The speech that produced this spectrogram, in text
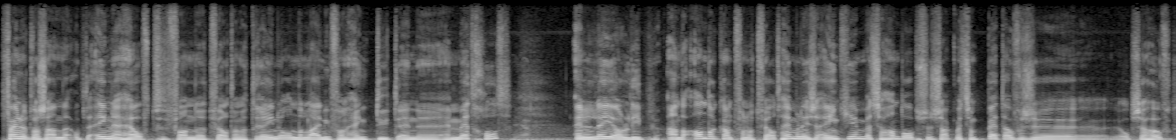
Feyenoord was aan de, op de ene helft van het veld aan het trainen... onder leiding van Henk Tuut en, eh en Metgod. En Leo liep aan de andere kant van het veld, helemaal in zijn eentje, met zijn handen op zijn zak, met zijn pet over zijn, eh, op zijn hoofd.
